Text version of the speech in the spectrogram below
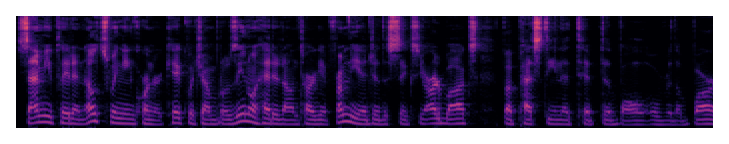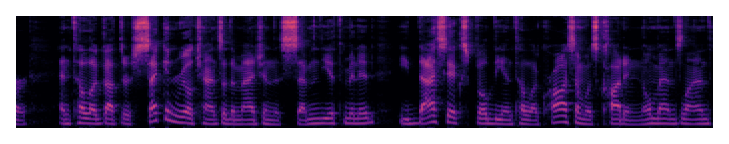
Sami played an outswinging corner kick, which Ambrosino headed on target from the edge of the six yard box, but Pastina tipped the ball over the bar. Entella got their second real chance of the match in the 70th minute. Idasiak spilled the Entella cross and was caught in no man's land.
